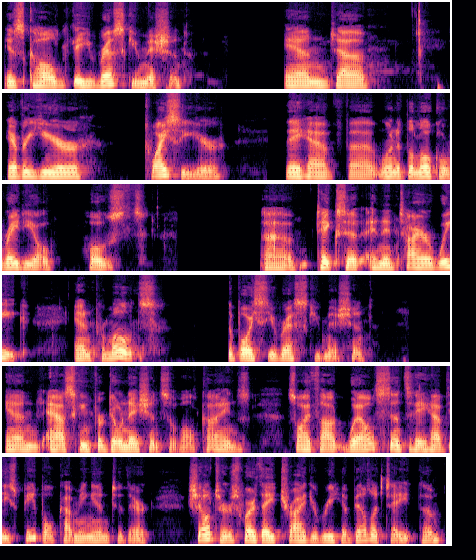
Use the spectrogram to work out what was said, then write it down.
is called the Rescue Mission. And uh, every year, twice a year, they have uh, one of the local radio hosts uh, takes a, an entire week and promotes the Boise Rescue Mission and asking for donations of all kinds. So I thought, well, since they have these people coming into their shelters where they try to rehabilitate them,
